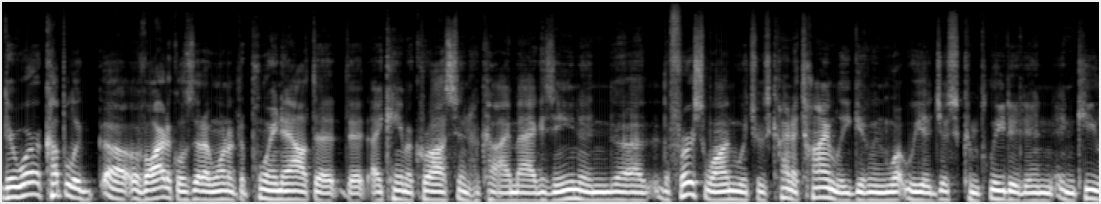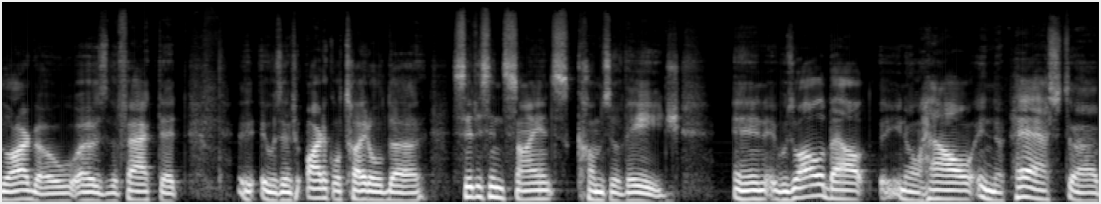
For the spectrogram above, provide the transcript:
There were a couple of, uh, of articles that I wanted to point out that, that I came across in Hakai magazine. And uh, the first one, which was kind of timely given what we had just completed in, in Key Largo, was the fact that it, was an article titled uh, Citizen Science Comes of Age and it was all about you know how in the past uh,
